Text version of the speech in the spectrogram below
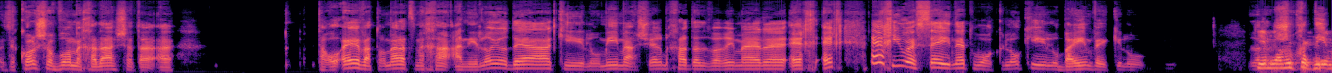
זה כל שבוע מחדש, אתה, אתה רואה ואתה אומר לעצמך, אני לא יודע כאילו מי מאשר בכלל את הדברים האלה, איך, איך, איך USA Network לא כאילו באים וכאילו... כי הם, לא מסתכלים,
